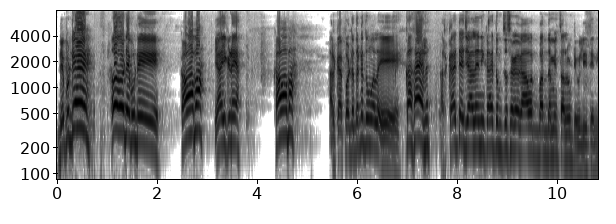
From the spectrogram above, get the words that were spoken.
डेपुटे? हो डेपुटे. का बाबा या इकडे या. का बाबा अरे काय पटत का तुम्हाला? हे का काय आलं? अरे काय त्या जाल्यानी काय तुमचं सगळं गावात बदनामी चालून ठेवली त्यांनी?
